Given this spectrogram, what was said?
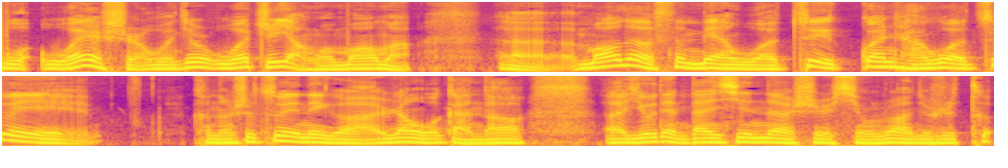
我我也是，我就是我只养过猫嘛，呃，猫的粪便我最观察过最。可能是最那个让我感到，呃，有点担心的是形状，就是特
